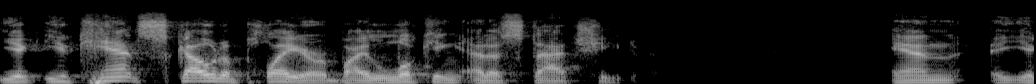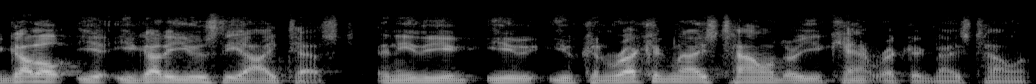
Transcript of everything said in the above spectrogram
you, you can't scout a player by looking at a stat sheet. And you gotta you, you, gotta use the eye test. And either you, you you can recognize talent or you can't recognize talent.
